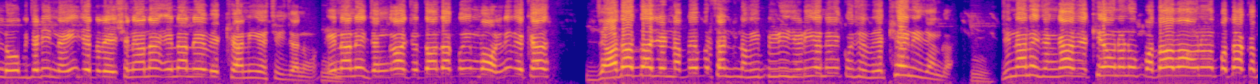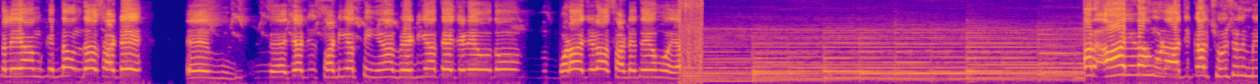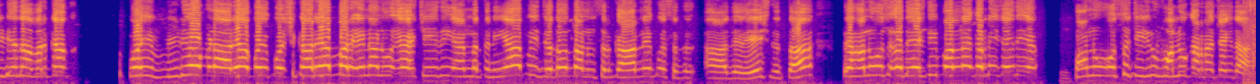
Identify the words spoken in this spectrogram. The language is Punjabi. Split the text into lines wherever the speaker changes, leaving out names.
ਲੋਕ ਜਿਹੜੀ ਨਈ ਜਨਰੇਸ਼ਨ ਆ ਨਾ ਇਹਨਾਂ ਨੇ ਵੇਖਿਆ ਨਹੀਂ ਇਸ ਚੀਜ਼ਾਂ ਨੂੰ। ਇਹਨਾਂ ਨੇ ਜੰਗਾਂ ਜੁੱਦਾਂ ਦਾ ਕੋਈ ਮਾਹੌਲ ਨਹੀਂ ਵੇਖਿਆ ਜ਼ਿਆਦਾ ਦਾ ਜੇ 90% ਨਵੀਂ ਪੀੜ੍ਹੀ ਜਿਹੜੀ ਇਹਨਾਂ ਨੇ ਕੁਝ ਵੇਖਿਆ ਹੀ ਨਹੀਂ ਜੰਗਾ। ਜਿਨ੍ਹਾਂ ਨੇ ਜੰਗਾ ਵੇਖਿਆ ਉਹਨਾਂ ਨੂੰ ਪਤਾ ਵਾ ਉਹਨਾਂ ਨੂੰ ਪਤਾ ਕਤਲੇਆਮ ਕਿੱਦਾਂ ਹੁੰਦਾ ਸਾਡੇ ਜਿਹੜੀ ਸਾਡੀਆਂ ਧੀਆਂ ਬੇਟੀਆਂ ਤੇ ਜਿਹੜੇ ਉਦੋਂ ਬੜਾ ਜਿਹੜਾ ਸਾਡੇ ਤੇ ਹੋਇਆ ਪਰ ਆ ਜਿਹੜਾ ਹੁਣ ਅੱਜ ਕੱਲ ਸੋਸ਼ਲ ਮੀਡੀਆ ਦਾ ਵਰਕ ਆ ਕੋਈ ਵੀਡੀਓ ਬਣਾ ਰਿਹਾ, ਕੋਈ ਕੁਛ ਕਰ ਰਿਹਾ, ਪਰ ਇਹਨਾਂ ਨੂੰ ਇਸ ਚੀਜ਼ ਦੀ ਅਹਿਮਤ ਨਹੀਂ ਆ ਵੀ ਜਦੋਂ ਤੁਹਾਨੂੰ ਸਰਕਾਰ ਨੇ ਕੋਈ ਆਦੇਸ਼ ਦਿੱਤਾ ਤੇ ਸਾਨੂੰ ਉਸ ਆਦੇਸ਼ ਦੀ ਪਾਲਣਾ ਕਰਨੀ ਚਾਹੀਦੀ ਹੈ ਸਾਨੂੰ ਉਸ ਚੀਜ਼ ਨੂੰ ਫੋਲੋ ਕਰਨਾ ਚਾਹੀਦਾ।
